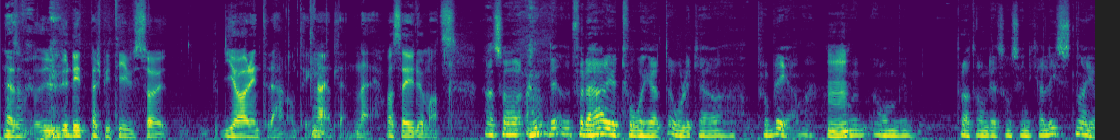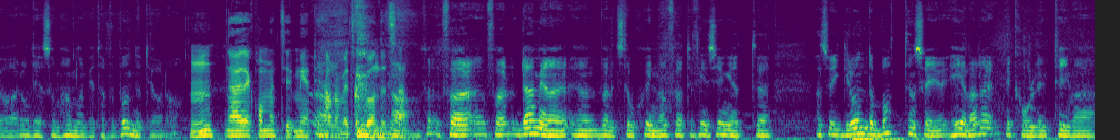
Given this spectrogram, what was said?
Nej, så ur, ur ditt perspektiv så gör inte det här någonting Nej. egentligen? Nej. Vad säger du Mats? Alltså, för det här är ju två helt olika problem. Mm. Om, om, vi pratar om det som syndikalisterna gör och det som Hamnarbetarförbundet gör då. Mm. Nej, jag kommer till, mer till Hamnarbetarförbundet sen. Ja, för, för, för där menar jag en väldigt stor skillnad för att det finns ju inget eh, Alltså i grund och botten så är ju hela det kollektiva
